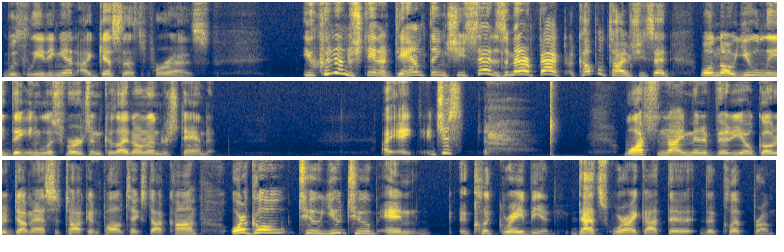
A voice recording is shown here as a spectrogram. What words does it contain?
was leading it, I guess that's Perez. You couldn't understand a damn thing she said. As a matter of fact, a couple times she said, "Well, no, you lead the English version because I don't understand it." I, just watch the nine minute video. Go to dumbassestalkingpolitics.com or go to YouTube and click Grabien. That's where I got the the clip from.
